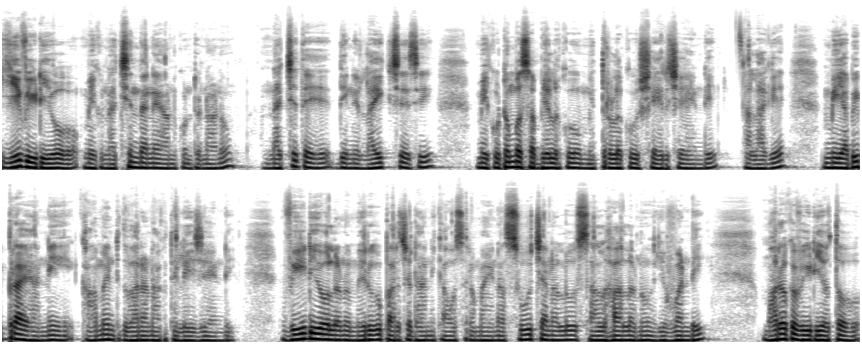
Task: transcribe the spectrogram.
ఈ వీడియో మీకు నచ్చిందనే అనుకుంటున్నాను. నచ్చితే దీన్ని లైక్ చేసి మీ కుటుంబ సభ్యులకు మిత్రులకు షేర్ చేయండి. అలాగే మీ అభిప్రాయాన్ని కామెంట్ ద్వారా నాకు తెలియజేయండి. వీడియోలను మెరుగుపరచడానికి అవసరమైన సూచనలు సలహాలను ఇవ్వండి. మరొక వీడియోతో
